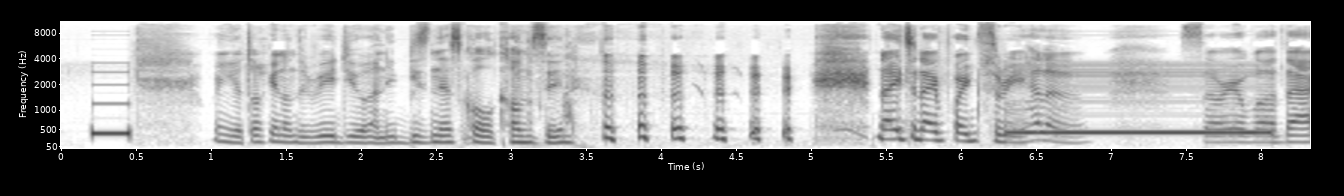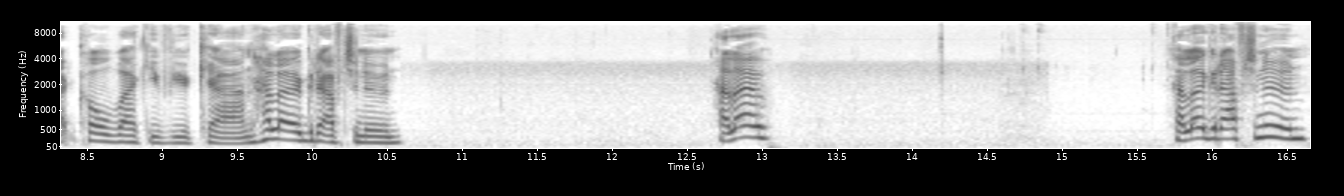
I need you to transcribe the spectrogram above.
when you're talking on the radio and a business call comes in. 99.3. Hello. Sorry about that. Call back if you can. Hello, good afternoon. Hello. Hello, good afternoon.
